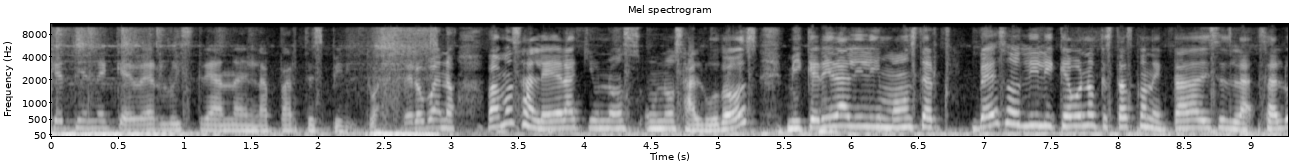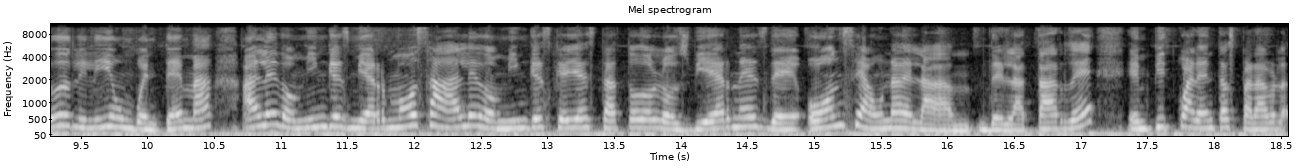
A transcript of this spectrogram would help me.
qué tiene que ver Luis Triana en la parte espiritual. Pero bueno, vamos a leer aquí unos, unos saludos. Mi querida Lili Monster, besos Lili, qué bueno que estás conectada. Dices, saludos Lili, un buen tema. Ale Domínguez, mi hermosa Ale Domínguez, que ella está todos los viernes de 11 a 1 de la, de la tarde en PIT 40 para,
